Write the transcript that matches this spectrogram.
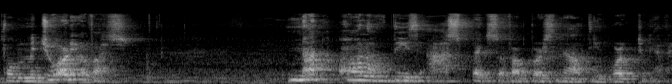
for majority of us, not all of these aspects of our personality work together.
